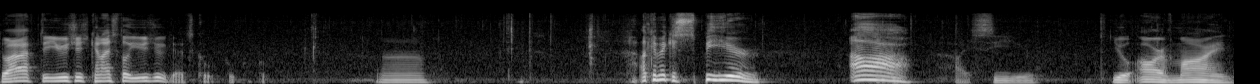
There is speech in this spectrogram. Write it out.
Do I have to use you? Can I still use you? That's cool. Cool, cool, cool. Uh, I can make a spear. Ah! I see you. You are mine.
